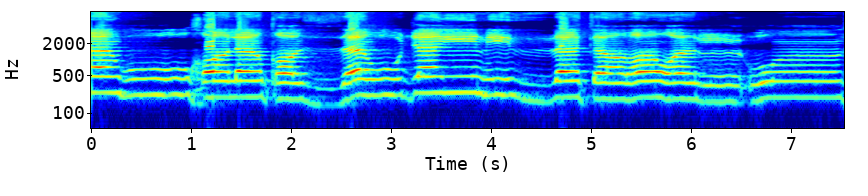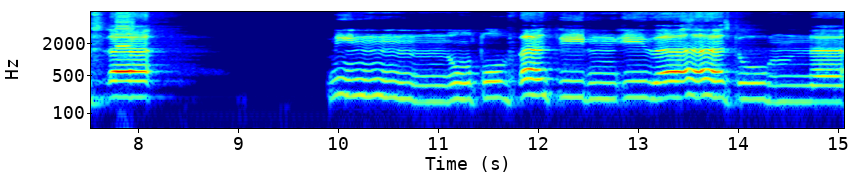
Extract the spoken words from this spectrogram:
وانه خلق الزوجين الذكر والأنثى من نطفة إذا تمنى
